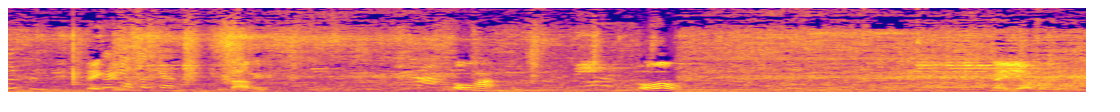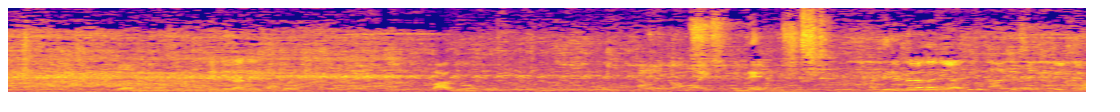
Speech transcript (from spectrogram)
Thank you. Sa akin. Oo nga. Oo. Nahiya pa siya. Yun, yung tindira na itong boy. Bago. Hindi. Ang dilim talaga niya. Hindi ko na-adjust yung video.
